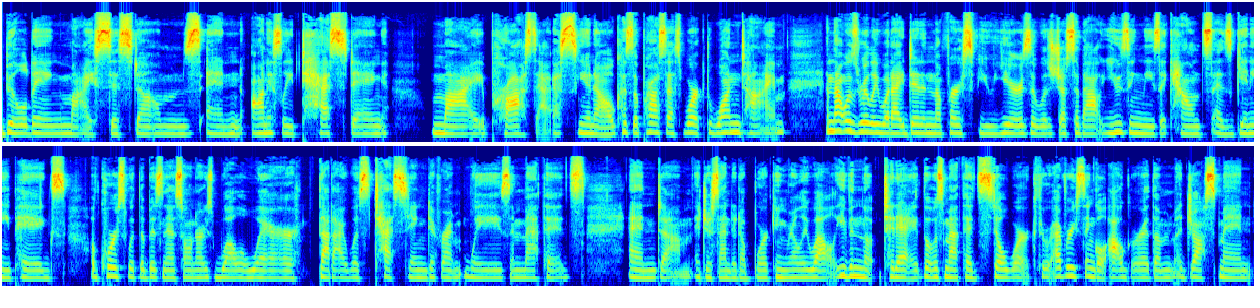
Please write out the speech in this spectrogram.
building my systems and honestly testing my process, you know, because the process worked one time. And that was really what I did in the first few years. It was just about using these accounts as guinea pigs, of course, with the business owners well aware that I was testing different ways and methods. And um, it just ended up working really well. Even though today, those methods still work through every single algorithm, adjustment,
